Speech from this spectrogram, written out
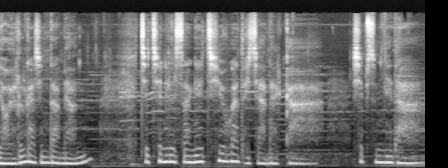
여유를 가진다면 지친 일상의 치유가 되지 않을까 싶습니다.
